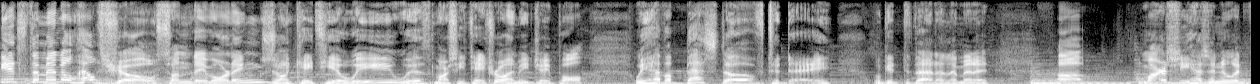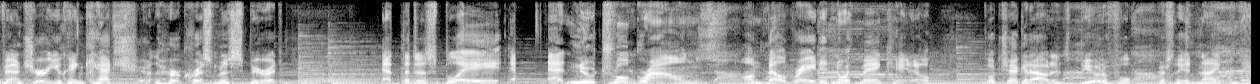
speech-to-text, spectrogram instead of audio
It's the Mental Health Show, Sunday mornings on KTOE with Marcy Tatro and me, Jay Paul. We have a best of today. We'll get to that in a minute. Uh, Marcy has a new adventure. You can catch her Christmas spirit at the display at Neutral Grounds on Belgrade in North Mankato. Go check it out. It's beautiful, especially at night when they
